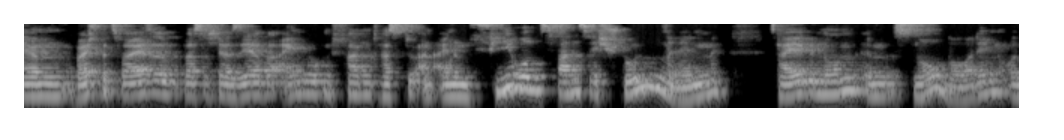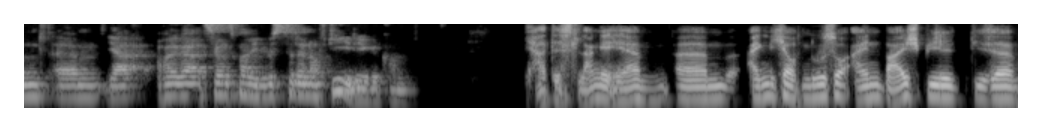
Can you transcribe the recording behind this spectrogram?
Ähm, beispielsweise, was ich ja sehr beeindruckend fand, hast du an einem 24-Stunden-Rennen teilgenommen im Snowboarding. Und ähm, ja, Holger, erzähl uns mal, wie bist du denn auf die Idee gekommen? Ja, das ist lange her. Ähm, eigentlich auch nur so ein Beispiel dieser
